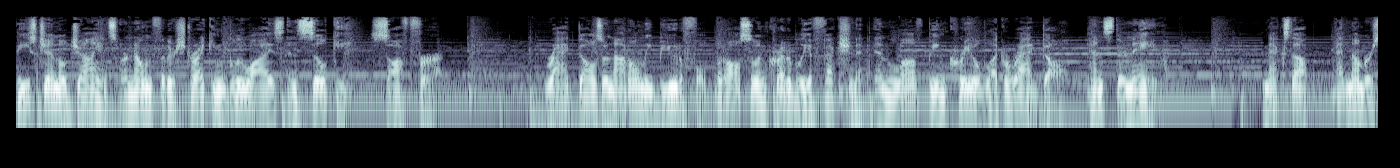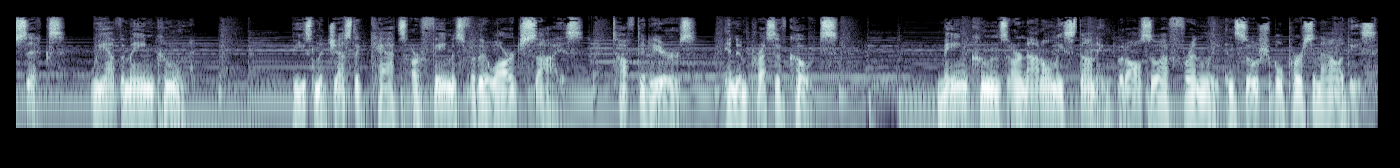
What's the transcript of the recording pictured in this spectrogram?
These gentle giants are known for their striking blue eyes and silky, soft fur. Ragdolls are not only beautiful but also incredibly affectionate and love being cradled like a ragdoll, hence their name. Next up, at number 6, we have the Maine Coon. These majestic cats are famous for their large size, tufted ears, and impressive coats. Maine Coons are not only stunning but also have friendly and sociable personalities,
